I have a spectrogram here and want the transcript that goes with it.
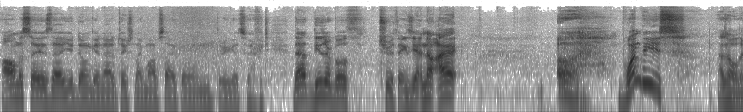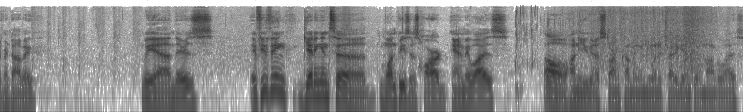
All I'm gonna say is that you don't get an adaptation like Mob Psycho and 3 gets to every. that these are both true things. Yeah, no, I. Oh, One Piece. That's a whole different topic. But yeah, there's. If you think getting into One Piece is hard anime wise, oh honey, you got a storm coming when you want to try to get into it manga wise.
